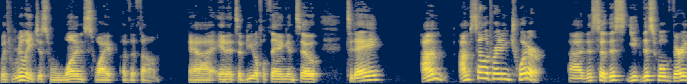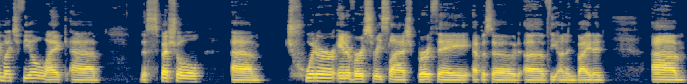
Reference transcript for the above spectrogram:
with really just one swipe of the thumb, uh, and it's a beautiful thing. And so today, I'm I'm celebrating Twitter. Uh, this so this this will very much feel like uh, the special um, Twitter anniversary slash birthday episode of The Uninvited. Um,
